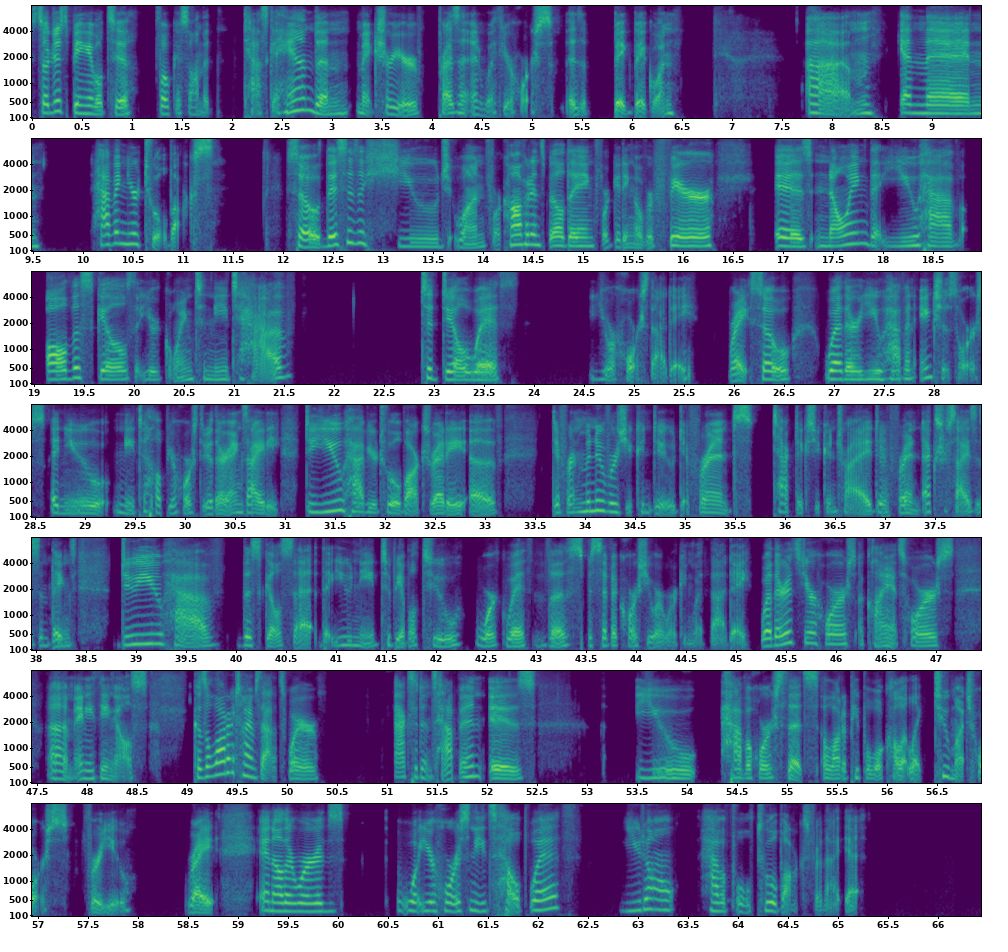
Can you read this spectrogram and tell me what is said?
So just being able to focus on the task at hand and make sure you're present and with your horse is a big, big one. Um, and then having your toolbox. So this is a huge one for confidence building, for getting over fear, is knowing that you have all the skills that you're going to need to have to deal with your horse that day, right? So whether you have an anxious horse and you need to help your horse through their anxiety, do you have your toolbox ready of different maneuvers you can do, different tactics you can try, different exercises and things? Do you have the skill set that you need to be able to work with the specific horse you are working with that day, whether it's your horse, a client's horse, um, anything else? Because a lot of times that's where accidents happen is you have a horse that's a lot of people will call it like too much horse for you, right? In other words, what your horse needs help with, you don't have a full toolbox for that yet.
